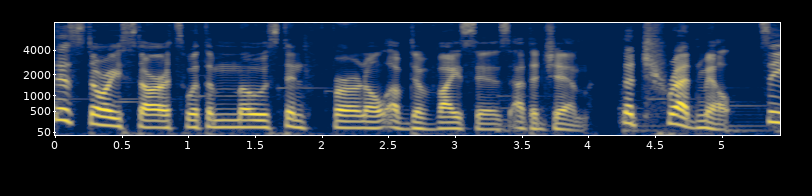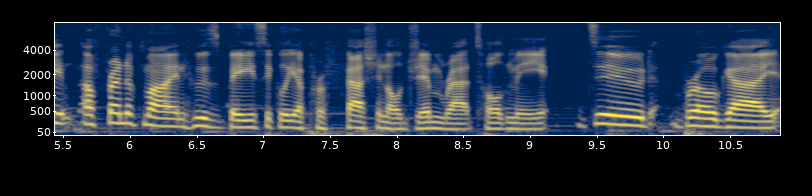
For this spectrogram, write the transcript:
This story starts with the most infernal of devices at the gym the treadmill. See, a friend of mine who's basically a professional gym rat told me, Dude, bro guy,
